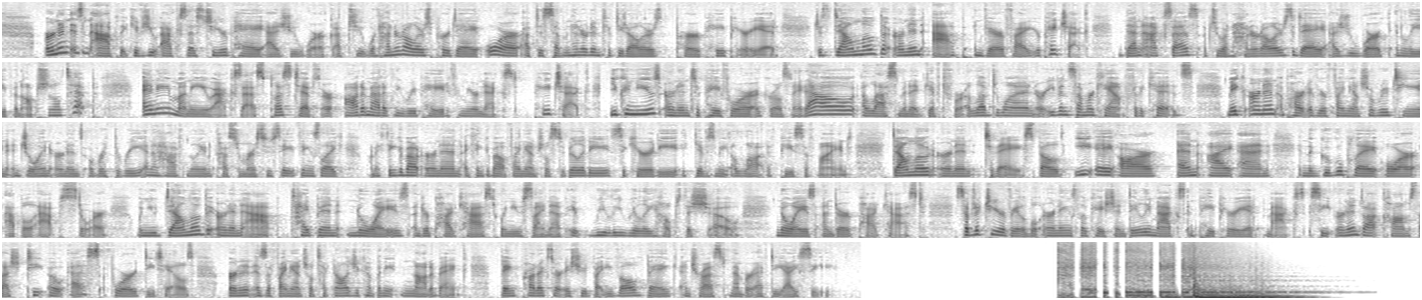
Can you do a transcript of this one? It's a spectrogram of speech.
Earnin is an app that gives you access to your pay as you work, up to $100 per day or up to $750 per pay period. Just download the Earnin app and verify your paycheck. Then access up to $100 a day as you work and leave an optional tip. Any money you access plus tips are automatically repaid from your next paycheck. You can use Earnin to pay for a girls' night out, a last minute gift for a loved one, or even summer camp for the kids. Make Earnin a part of your financial routine and join Earnin's over three and a half million customers who say things like, When I think about Earnin, I think about financial stability, security. It gives me a lot of peace of mind. Download Earnin today, spelled E A R N I N in the Google Play or Apple App Store. When you download the Earnin app, type in noise under podcast when you sign up. It really, really helps the show. Noise under podcast. Subject to your available earnings, location, daily max, and pay period max. See earnin.com slash TOS for details. Earnin is a financial technology company, not a bank. Bank products are issued by Evolve Bank and Trust member FDIC.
